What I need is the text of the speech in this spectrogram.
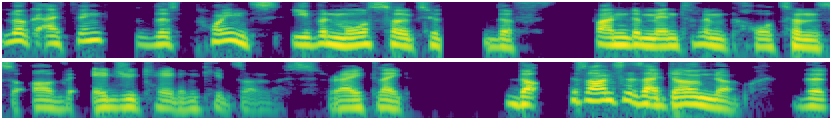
Look, I think this points even more so to the fundamental importance of educating kids on this, right? Like the answer is I don't know that,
